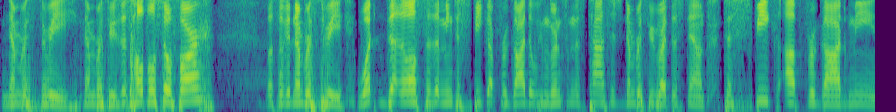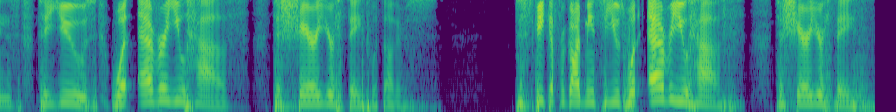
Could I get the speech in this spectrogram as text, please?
Number three. Number three. Is this helpful so far? Let's look at number three. What else does it mean to speak up for God that we can learn from this passage? Number three, write this down. To speak up for God means to use whatever you have to share your faith with others. To speak up for God means to use whatever you have to share your faith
